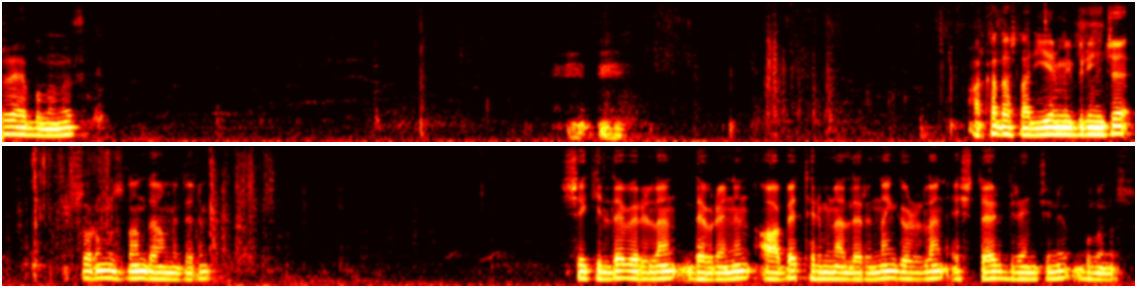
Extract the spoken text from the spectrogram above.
R bulunur arkadaşlar 21. sorumuzdan devam edelim şekilde verilen devrenin AB terminallerinden görülen eşdeğer direncini bulunuz.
